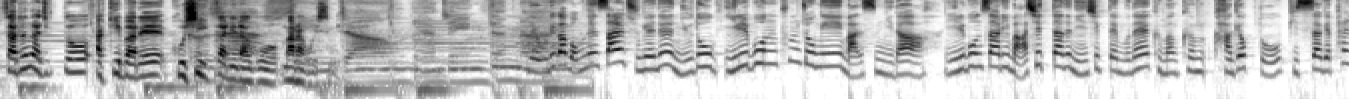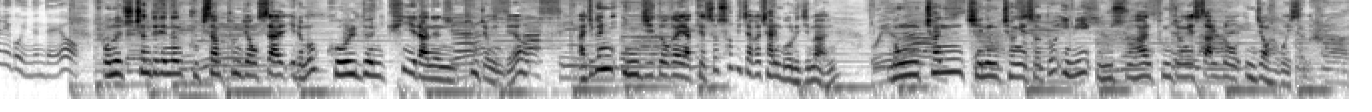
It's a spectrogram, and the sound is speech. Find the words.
쌀은 아직도 악기발의 고시깔이라고 말하고 있습니다. 네, 우리가 먹는 쌀 중에는 유독 일본 품종이 많습니다. 일본 쌀이 맛있다는 인식 때문에 그만큼 가격도 비싸게 팔리고 있는데요. 오늘 추천드리는 국산 품종 쌀 이름은 골든 퀸이라는 품종인데요. 아직은 인지도가 약해서 소비자가 잘 모르지만 농촌진흥청에서도 이미 우수한 품종의 쌀로 인정하고 있습니다.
